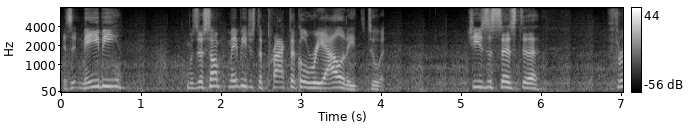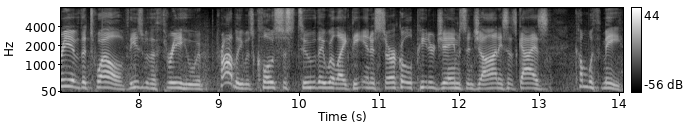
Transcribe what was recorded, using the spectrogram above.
Is it maybe, was there some, maybe just a practical reality to it? Jesus says to three of the 12, these were the three who probably was closest to, they were like the inner circle, Peter, James, and John. He says, Guys, come with me.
